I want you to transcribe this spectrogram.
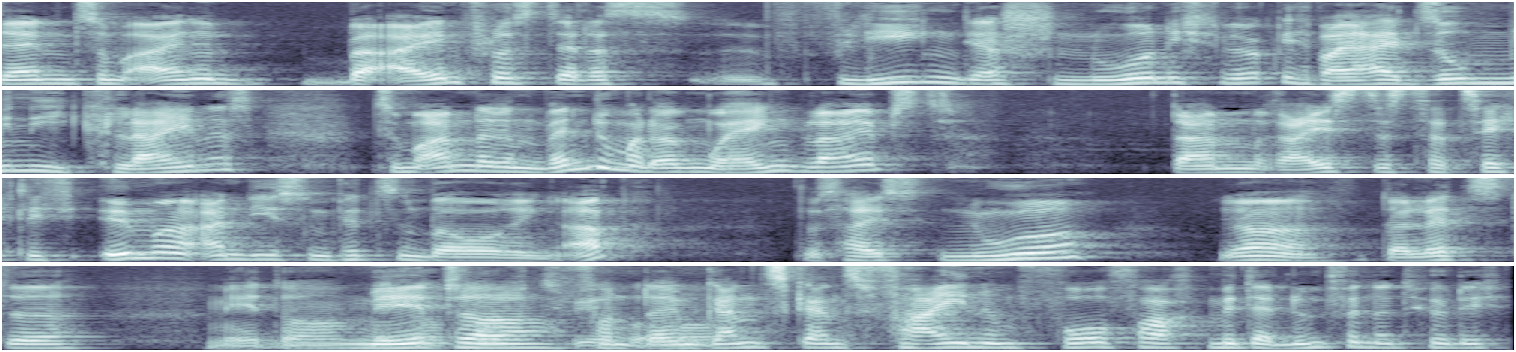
Denn zum einen beeinflusst er das Fliegen der Schnur nicht wirklich, weil er halt so mini klein ist. Zum anderen, wenn du mal irgendwo hängen bleibst, dann reißt es tatsächlich immer an diesem Pizzenbauerring ab. Das heißt nur, ja, der letzte Meter, Meter 50, wie von deinem ganz, ganz feinen Vorfach mit der Nymphe natürlich.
